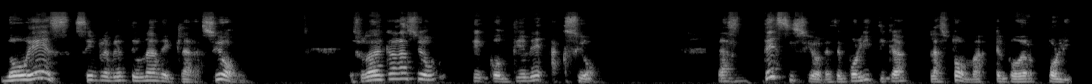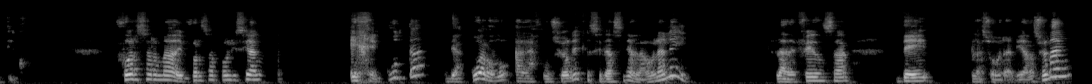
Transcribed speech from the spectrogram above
No es simplemente una declaración. Es una declaración que contiene acción. Las decisiones de política las toma el poder político. Fuerza Armada y Fuerza Policial ejecuta de acuerdo a las funciones que se le ha señalado la ley. La defensa de la soberanía nacional,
